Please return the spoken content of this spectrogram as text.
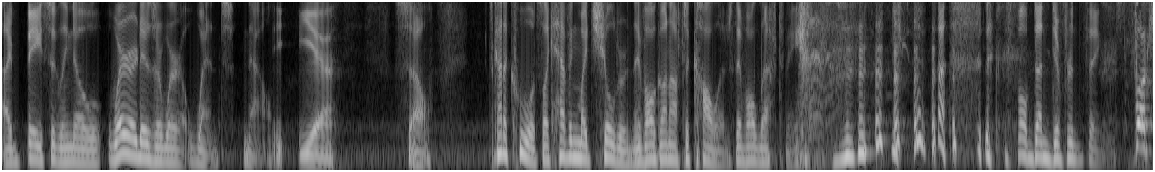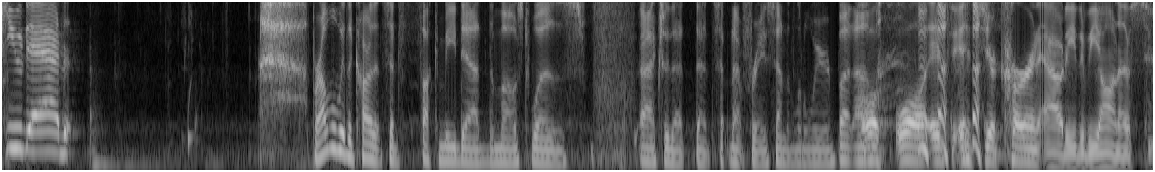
I basically know where it is or where it went now. Y- yeah. So it's kind of cool. It's like having my children. They've all gone off to college. They've all left me. They've all done different things. Fuck you, Dad. Probably the car that said "fuck me, dad" the most was actually that that that phrase sounded a little weird, but um, Well, well, it's it's your current Audi, to be honest.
